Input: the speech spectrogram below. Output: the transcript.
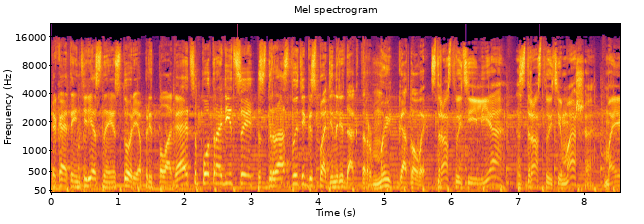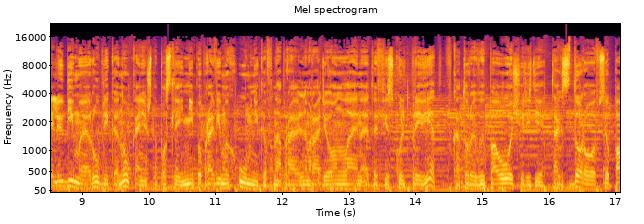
Какая-то интересная история предполагается по традиции. Здравствуйте, господин редактор, мы готовы. Здравствуйте, Илья. Здравствуйте, Маша. Моя любимая рубрика, ну, конечно, после непоправимых умников на правильном радио онлайн, это физкульт привет, в которой вы по очереди так здорово все по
